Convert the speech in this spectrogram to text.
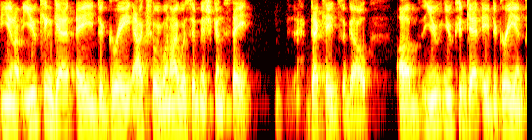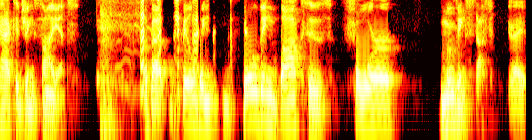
you know, you can get a degree. Actually, when I was at Michigan State decades ago, uh, you, you could get a degree in packaging science about building, building boxes for moving stuff. Right,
